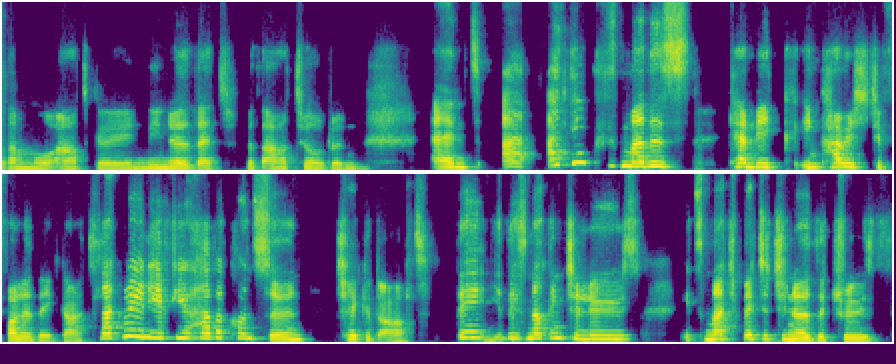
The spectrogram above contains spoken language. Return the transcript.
some more outgoing. We know that with our children. And i i think mothers can be encouraged to follow their gut like really if you have a concern check it out. There, mm. there's nothing to lose. It's much better to know the truth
